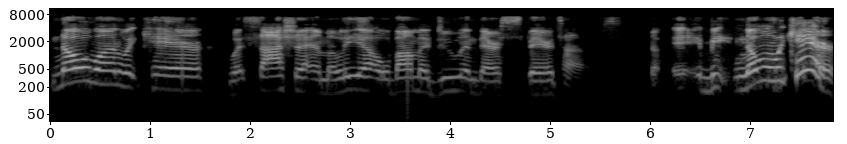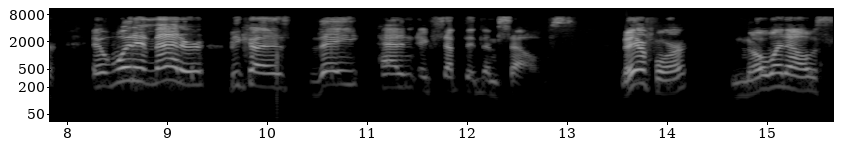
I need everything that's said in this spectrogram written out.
No one would care what Sasha and Malia Obama do in their spare Be, no one would care. It wouldn't matter because they hadn't accepted themselves. Therefore, no one else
